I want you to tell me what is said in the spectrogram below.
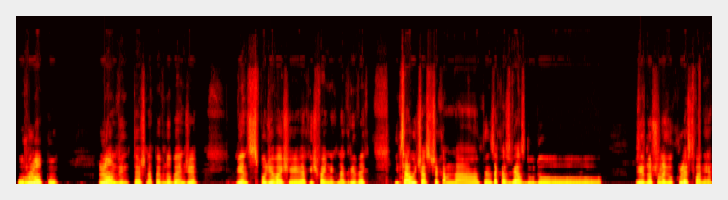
urlopu Londyn też na pewno będzie, więc spodziewaj się jakichś fajnych nagrywek i cały czas czekam na ten zakaz wjazdu do Zjednoczonego Królestwa, nie?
